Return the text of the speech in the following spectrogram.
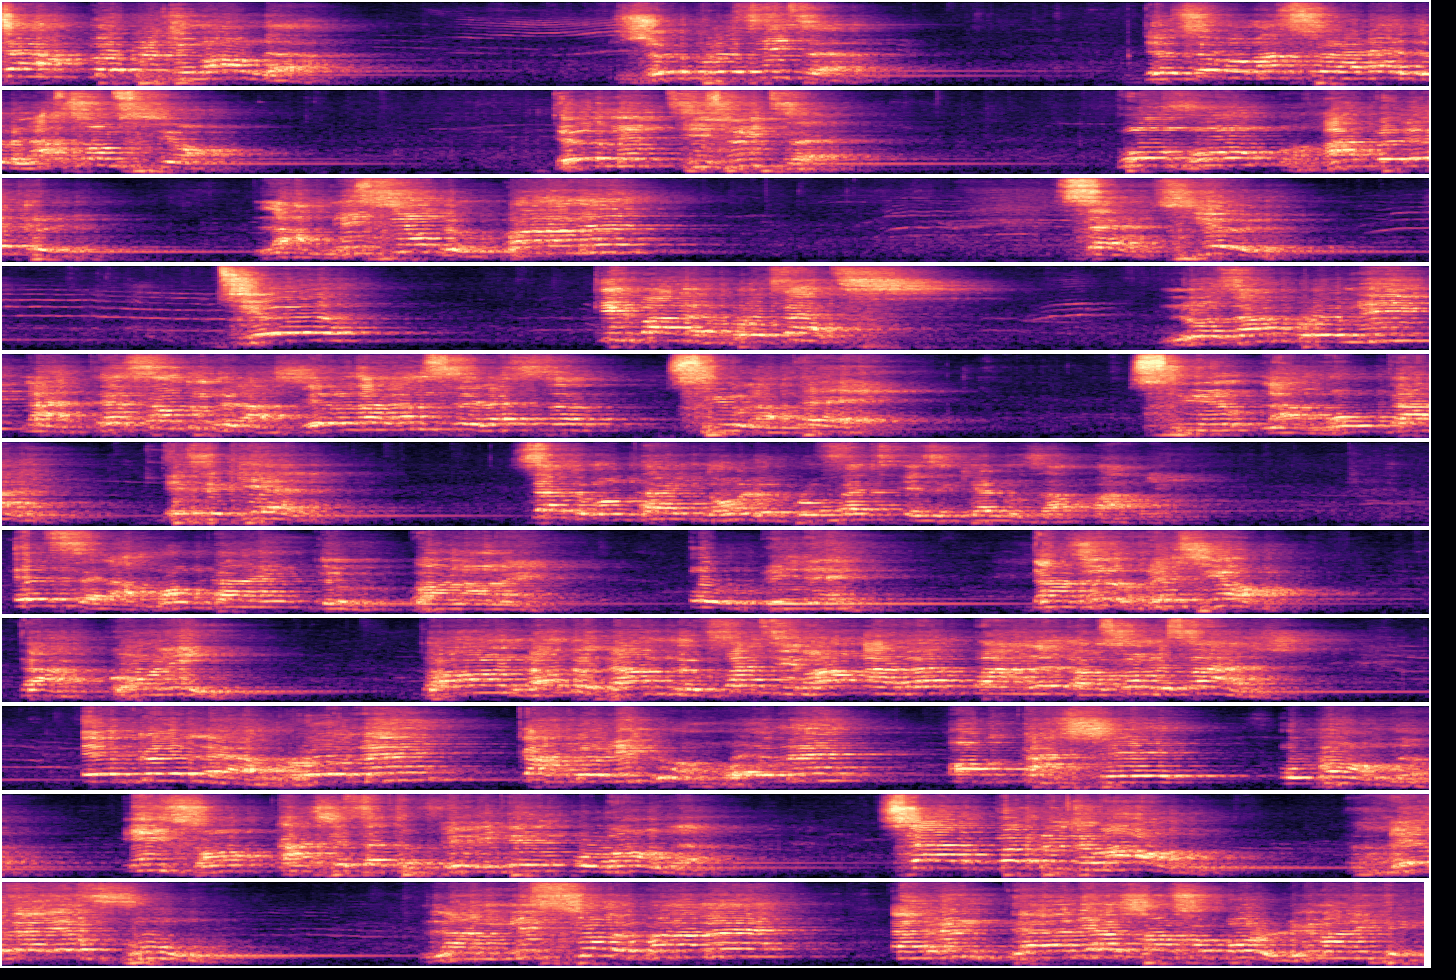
Chers peuples du monde, je profite de ce moment solennel de l'Assomption 2018 pour vous rappeler que la mission de Panamé, c'est Dieu. Dieu qui par les prophètes nous a promis la descente de la Jérusalem céleste sur la terre, sur la montagne d'Ézéchiel. Cette montagne dont le prophète Ézéchiel nous a parlé. Et c'est la montagne de Guanamé, au Bénin, dans une région d'Agoni, dont Notre-Dame de Fatima avait parlé dans son message, et que les Romains, catholiques romains, ont caché au monde. Ils ont caché cette vérité au monde. Chers peuples du monde, réveillez-vous. La mission de Panamé est une dernière chance pour l'humanité.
